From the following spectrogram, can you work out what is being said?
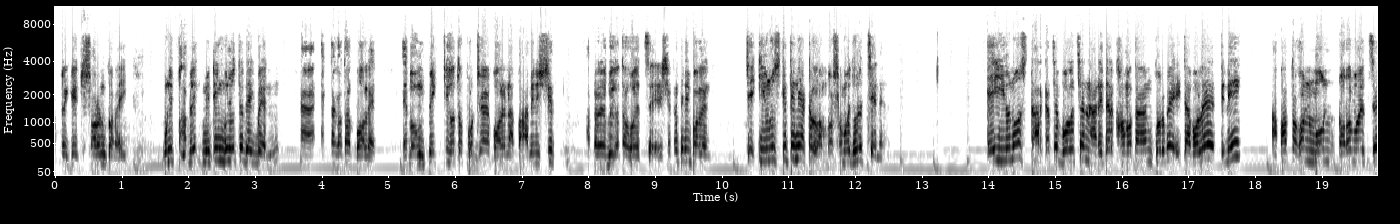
আপনাকে স্মরণ করাই। উনি পাবলিক মিটিং গুলোতে দেখবেন একটা কথা বলেন এবং ব্যক্তিগত পর্যায়ে বলেন আপা। আমি নিশ্চিত আপনার অভিজ্ঞতা হয়েছে। সেটা তিনি বলেন যে ইউনুসকে তিনি একটা লম্বা সময় ধরে চেনেন। এই ইউনুস তার কাছে বলেছেন নারীদের ক্ষমতায়ন করবে, এটা বলে তিনি আপাত তখন মন নরম হয়েছে।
